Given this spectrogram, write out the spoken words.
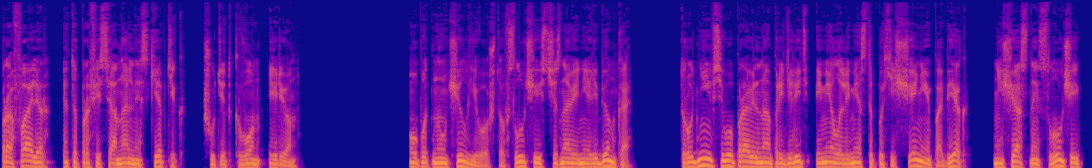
Профайлер – это профессиональный скептик, шутит Квон Ирен. Опыт научил его, что в случае исчезновения ребенка Труднее всего правильно определить, имело ли место похищение, побег, несчастный случай,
